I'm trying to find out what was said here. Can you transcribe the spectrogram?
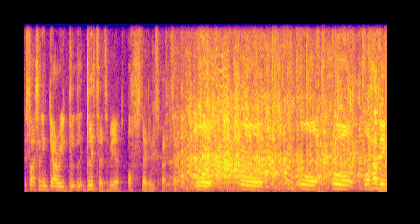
it's like sending Gary Gl- Glitter to be an Ofsted inspector, or, or, or, or, or having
